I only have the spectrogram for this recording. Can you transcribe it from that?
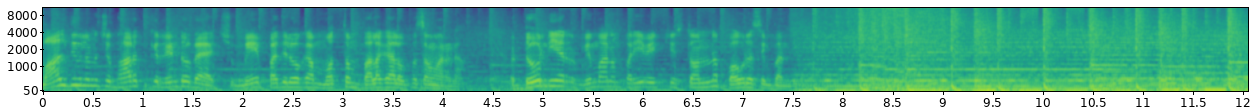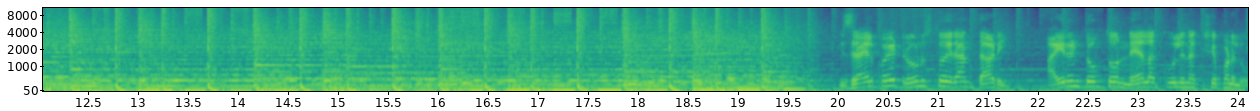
మాల్దీవుల నుంచి భారత్కి రెండో బ్యాచ్. మే పదిలోగా మొత్తం బలగాల ఉపసంహరణ. డోర్నియర్ విమానం పర్యవేక్షిస్తోన్న పౌర సిబ్బంది. ఇజ్రాయెల్పై డ్రోన్స్తో ఇరాన్ దాడి. ఐరన్ డోమ్తో నేల కూలిన క్షిపణులు.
